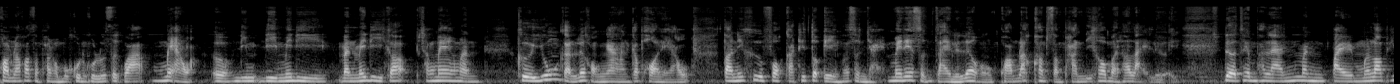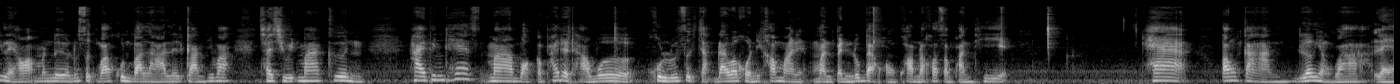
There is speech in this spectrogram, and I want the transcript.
ความรักความสัมพันธ์ของพวกคุณคุณรู้สึกว่าไม่เอาอะเออดีดีไม่ดี มันไม่ดีก็ช่างแม่งมัน คือยุ่งกับเรื่องของงานก็พอแล้ว ตอนนี้คือโฟกัสที่ตัวเองเพราะส่วนใหญ่ไม่ได้สนใจในเรื่องของความรักความสัมพันธ์ที่เข้ามาเท่าไหร่เลยเดอะเทมเพลนมันไปเมื่อรอบที่แล้วอะมันเลยรู้สึกว่าคุณบาลานซ์เลยการที่ว่าใช้ชีวิตมากขึ้นไฮพินเทสมาบอกกับไพ่เดอะทาวเวอร์คุณรู้สึกจับได้ว่าคนที่เข้ามาเนี่ยมันเป็นรูปแบบของความรักความสัมพันธ์ที่ แค่ต้องการเรื่องอย่างว่าและ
